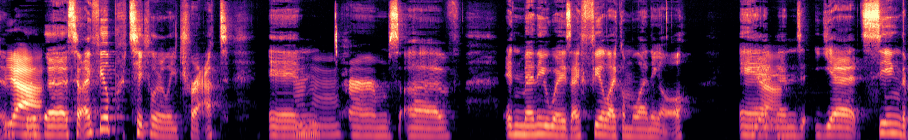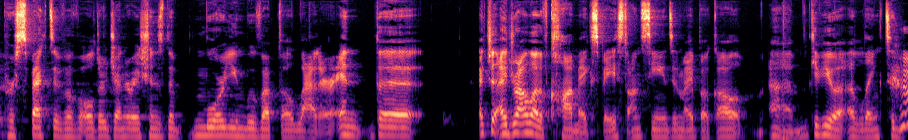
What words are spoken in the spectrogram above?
Yeah. The, so I feel particularly trapped in Mhm. terms of, in many ways, I feel like a millennial, Yeah. and yet seeing the perspective of older generations, the more you move up the ladder, and the. Actually, I draw a lot of comics based on scenes in my book. I'll um, give you a, a link to this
